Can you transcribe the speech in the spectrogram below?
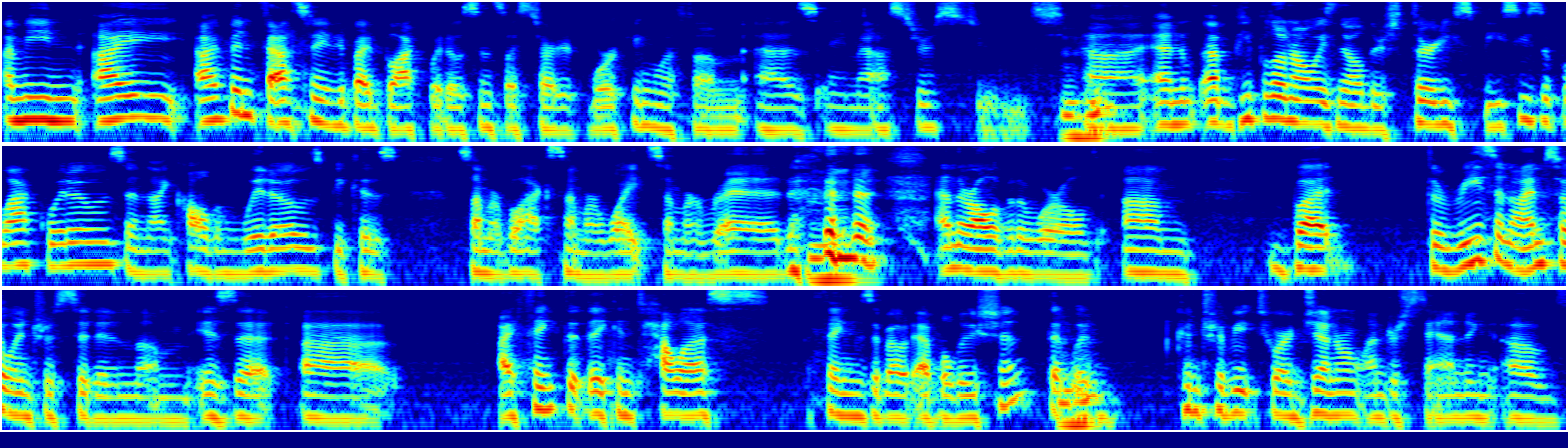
I mean, I I've been fascinated by black widows since I started working with them as a master's student. Mhm. Uh, and uh, people don't always know there's 30 species of black widows, and I call them widows because some are black, some are white, some are red, Mhm. and they're all over the world. Um, but the reason I'm so interested in them is that uh, I think that they can tell us things about evolution that would contribute to our general understanding of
